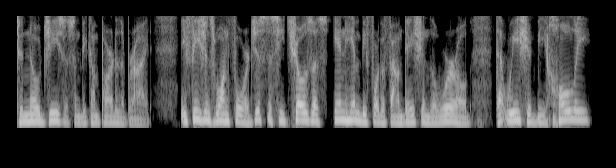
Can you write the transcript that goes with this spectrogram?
to know Jesus and become part of the bride. Ephesians 1 4, just as he chose us in him before the foundation of the world, that we should be holy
